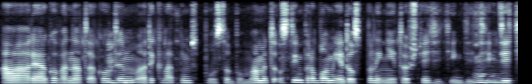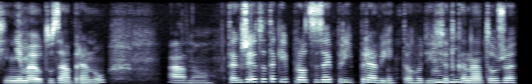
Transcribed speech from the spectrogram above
a reagovať na to ako mm-hmm. tým adekvátnym spôsobom. Máme to s tým problém je dospelí, nie to ešte deti. Deti, mm-hmm. deti nemajú tú zábranu. Áno. Takže je to taký proces aj prípravy toho dieťatka mm-hmm. na to, že,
